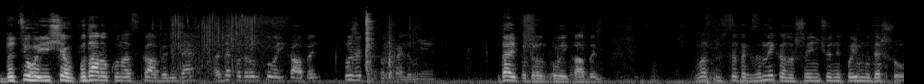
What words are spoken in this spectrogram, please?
до цього ще в подарок у нас кабель йде. А де подарунковий кабель? Теж під портфелем? Ні. Дай подарунковий кабель. У вас тут все так заникано, що я нічого не пойму, де що.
